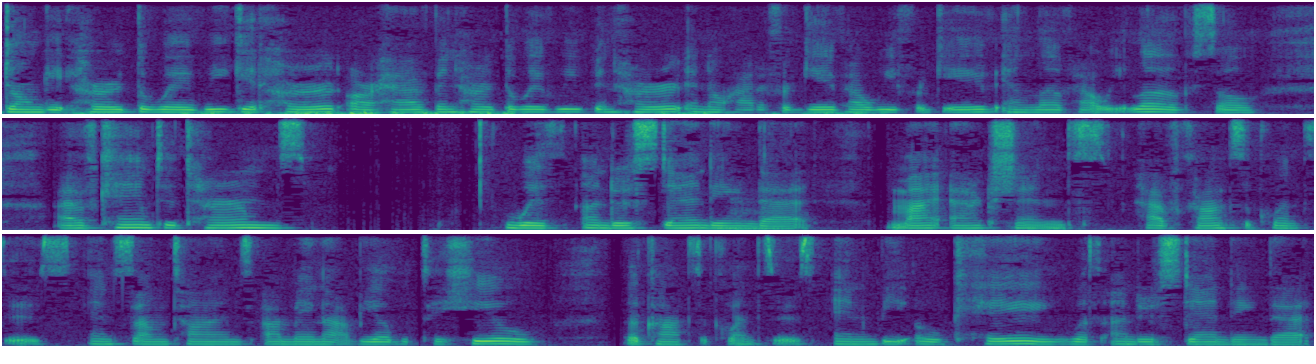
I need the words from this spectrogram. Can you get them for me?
don't get hurt the way we get hurt or have been hurt the way we've been hurt and know how to forgive how we forgive and love how we love. So i've came to terms with understanding that my actions have consequences and sometimes i may not be able to heal the consequences and be okay with understanding that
